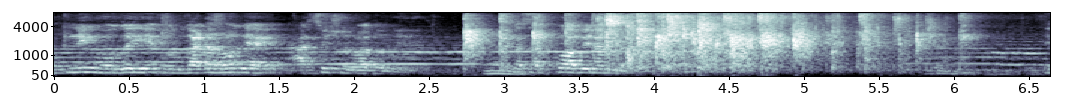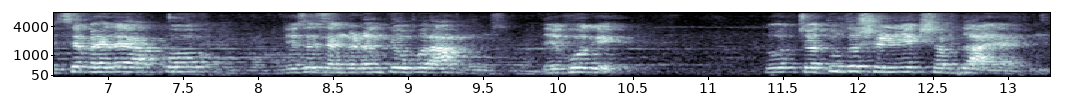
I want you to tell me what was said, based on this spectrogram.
ओपनिंग हो गई है, उद्घाटन हो गया है, आज से शुरुआत हो गई है। तो सबको अभिनंदन। इससे पहले आपको जैसे संगठन के ऊपर आप देखोगे तो चतुर्थ श्रेणी एक शब्द आया है।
